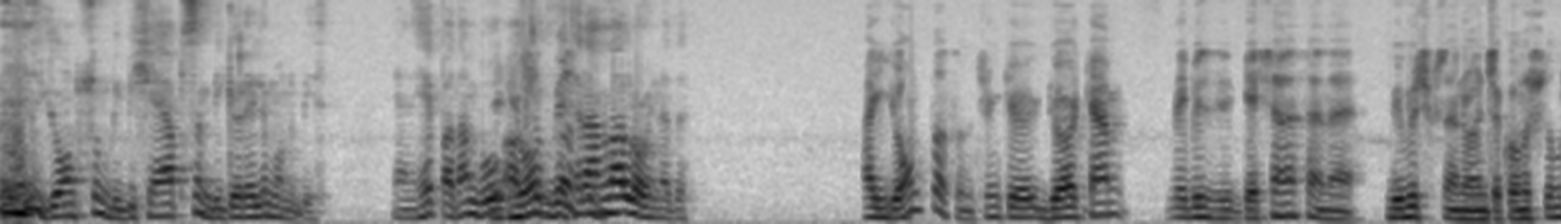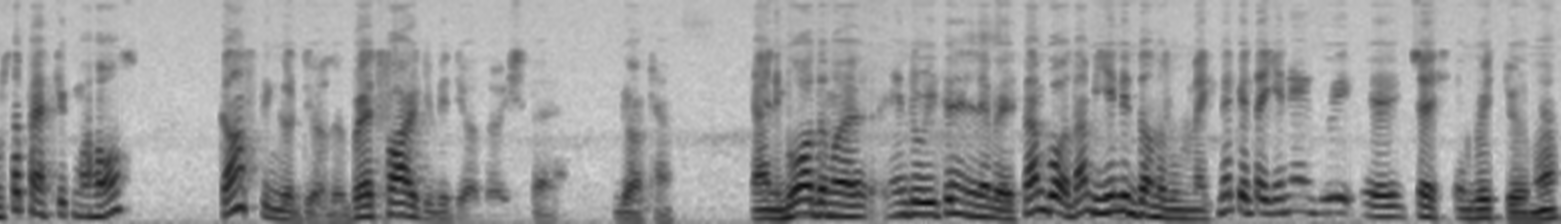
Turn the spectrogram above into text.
yontsun bir bir şey yapsın bir görelim onu bir. Yani hep adam bu E, az çok veteranlarla oynadı. Ay yontmasın çünkü Görkem ve biz geçen sene bir buçuk sene önce konuştuğumuzda Patrick Mahomes Gunstinger diyordu. Brett Favre gibi diyordu işte Görkem. Yani bu adamı Andrew Reid'in eline verirsen bu adam yeni Donovan McNabb ya da yeni Andrew e, şey Andrew Reid diyorum ya.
